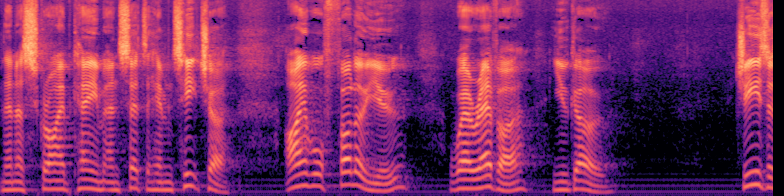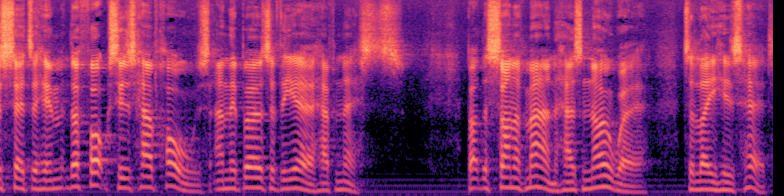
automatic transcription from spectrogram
Then a scribe came and said to him, Teacher, I will follow you wherever you go. Jesus said to him, The foxes have holes, and the birds of the air have nests, but the Son of Man has nowhere to lay his head.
